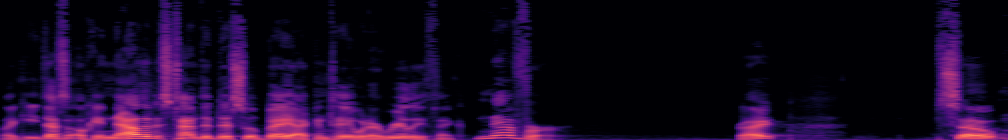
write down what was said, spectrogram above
Like he doesn't okay now that it's time to disobey i can tell you what i really think. Never. Right? So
